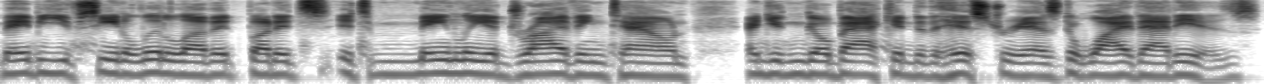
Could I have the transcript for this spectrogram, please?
Maybe you've seen a little of it, but it's it's mainly a driving town, and you can go back into the history as to why that is.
